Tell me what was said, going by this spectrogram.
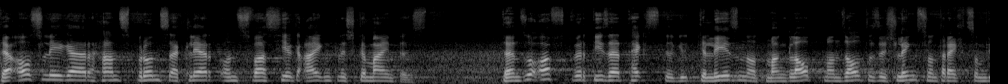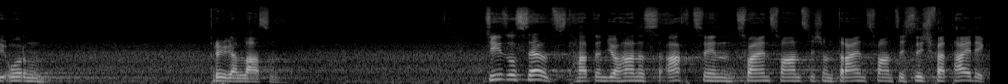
Der Ausleger Hans Bruns erklärt uns, was hier eigentlich gemeint ist. Denn so oft wird dieser Text gelesen und man glaubt, man sollte sich links und rechts um die Ohren prügeln lassen. Jesus selbst hat in Johannes 18, 22 und 23 sich verteidigt.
